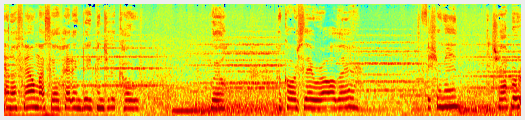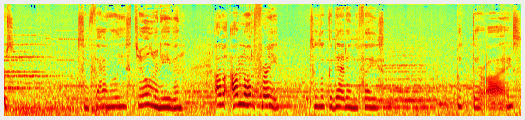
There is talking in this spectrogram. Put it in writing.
And I found myself heading deep into the cove. Well, of course, they were all there The fishermen, trappers, some families, children, even. I'm, I'm not afraid to look the dead in the face. But their eyes,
